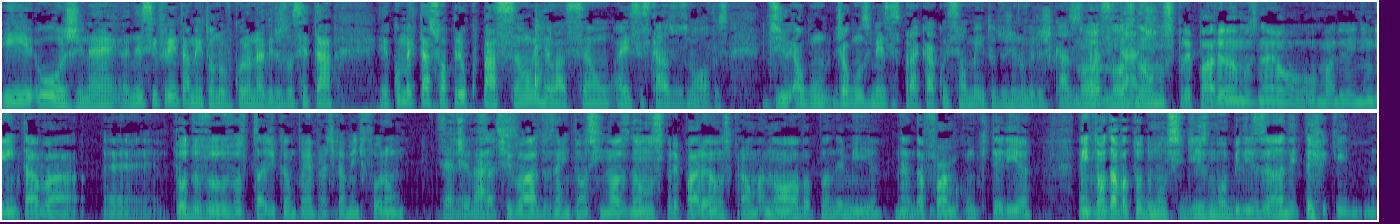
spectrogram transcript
E hoje, né, nesse enfrentamento ao novo coronavírus, você está. como é que está a sua preocupação em relação a esses casos novos? De, algum, de alguns meses para cá, com esse aumento do número de casos para cidade? nós não nos preparamos, né, Marilene? Ninguém estava. todos os hospitais de campanha praticamente foram é, Desativados. desativados, né? Então, assim, nós não nos preparamos para uma nova pandemia, né? Da forma como que teria. Então, estava todo mundo se desmobilizando e teve que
